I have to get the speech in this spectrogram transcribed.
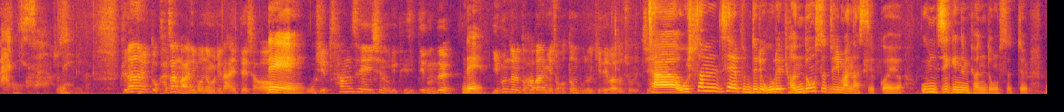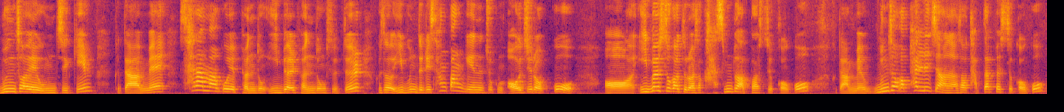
많이 있어요. 네. 좋습니다. 그 다음에 또 가장 많이 보는 우리 나이대죠. 네. 53세이신 우리 돼지띠 분들. 네. 이분들은 또 하반기에 좀 어떤 분을 기대봐도 좋을지. 자, 53세 분들이 올해 변동수들이 많았을 거예요. 움직이는 변동수들, 문서의 움직임, 그 다음에 사람하고의 변동, 이별 변동수들. 그래서 이분들이 상반기에는 조금 어지럽고, 어, 이별수가 들어와서 가슴도 아팠을 거고, 그 다음에 문서가 팔리지 않아서 답답했을 거고,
